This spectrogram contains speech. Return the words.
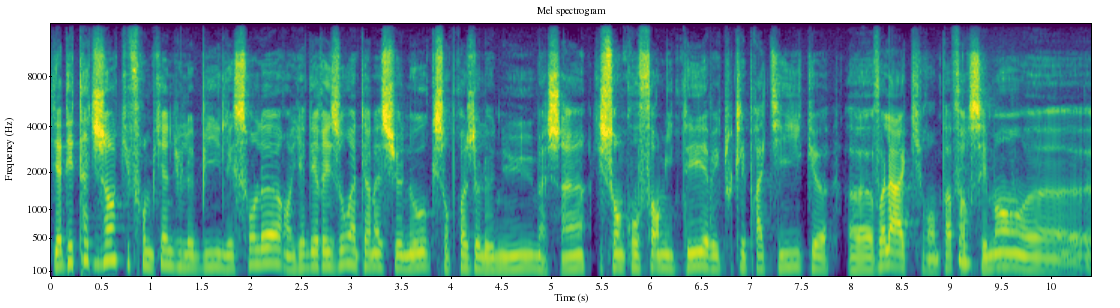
Il y a des tas de gens qui font bien du lobby, laissons-leur. Il y a des réseaux internationaux qui sont proches de l'ONU, machin, qui sont en conformité avec toutes les pratiques, euh, voilà, qui n'auront pas forcément euh,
